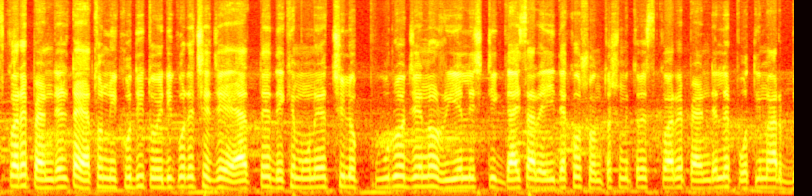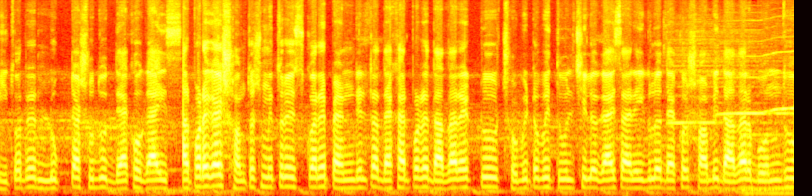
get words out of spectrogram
স্কোয়ারে প্যান্ডেলটা এত নিখুঁতই তৈরি করেছে যে, এতে দেখে মনে হচ্ছিল পুরো যেন রিয়েলিস্টিক গাইস আর এই দেখো, সন্তোষ মিত্র স্কোয়ারে প্যান্ডেলের প্রতিমার ভিতরের লুকটা শুধু দেখো গাইস তারপরে গাইস সন্তোষ মিত্র স্কোয়ারে প্যান্ডেলটা দেখার পরে দাদার একটু ছবি টবি তুলছিল গাইস আর এইগুলো দেখো, সবই দাদার বন্ধু।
